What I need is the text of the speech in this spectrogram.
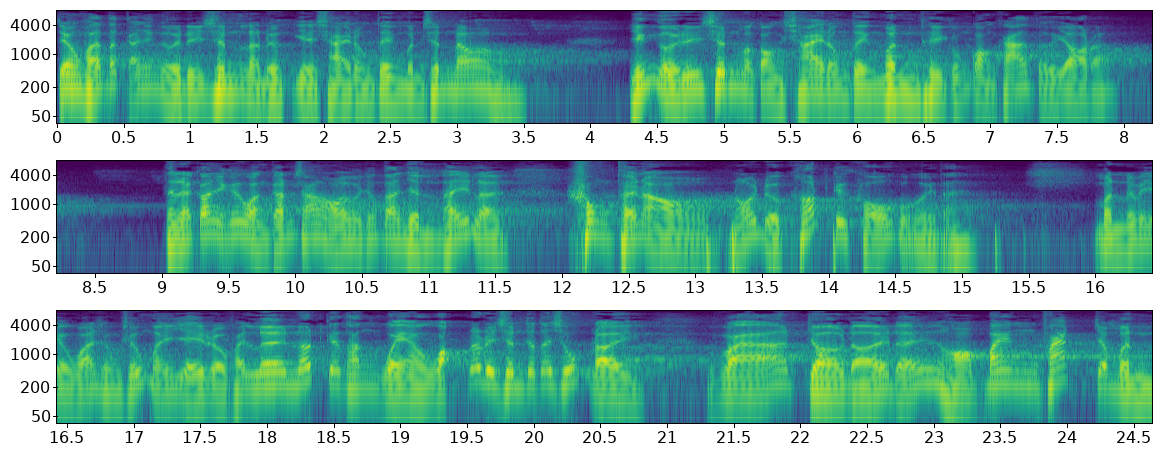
chứ không phải tất cả những người đi xin là được về xài đồng tiền mình xin đâu. Những người đi xin mà còn xài đồng tiền mình thì cũng còn khá tự do đó. Thì ra có những cái hoàn cảnh xã hội mà chúng ta nhìn thấy là không thể nào nói được hết cái khổ của người ta. Mình thì bây giờ quá sung sướng mà như vậy rồi phải lê lết cái thân què hoặc đó đi sinh cho tới suốt đời. Và chờ đợi để họ ban phát cho mình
